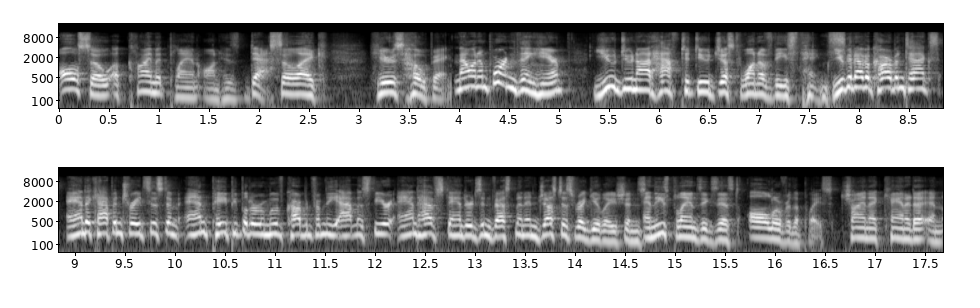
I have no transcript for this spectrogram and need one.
also a climate plan on his desk. So, like, here's hoping. Now, an important thing here you do not have to do just one of these things. You can have a carbon tax and a cap and trade system and pay people to remove carbon from the atmosphere and have standards, investment, and justice regulations. And these plans exist all over the place. China, Canada, and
